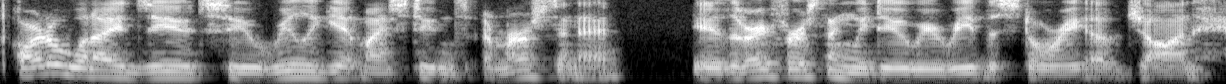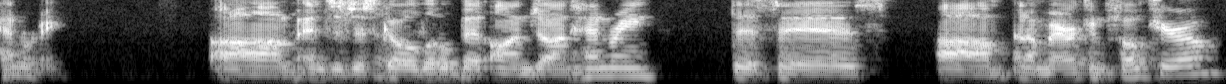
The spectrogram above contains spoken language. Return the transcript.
part of what I do to really get my students immersed in it is the very first thing we do, we read the story of John Henry. Um, and to just go a little bit on John Henry, this is um, an American folk hero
